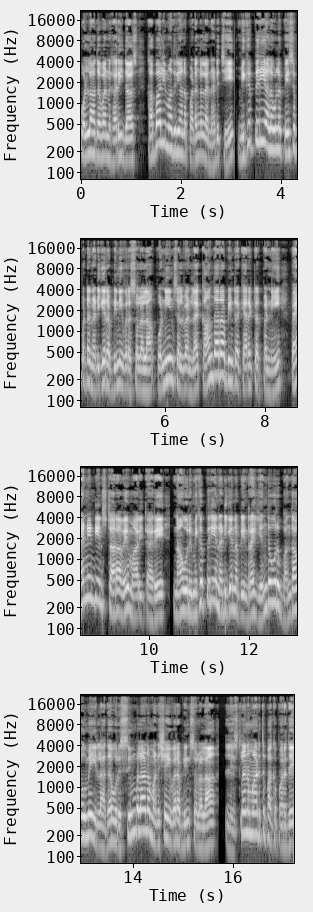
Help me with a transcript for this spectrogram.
பொல்லாதவன் ஹரிதாஸ் கபாலி மாதிரியான படங்கள்ல நடிச்சு மிகப்பெரிய அளவுல பேசப்பட்ட நடிகர் அப்படின்னு இவரை சொல்லலாம். பொன்னியின் செல்வன்ல காந்தாரா அப்படின்ற கேரக்டர் பண்ணி பேன் இண்டியன் ஸ்டாராவே மாறிட்டாரு. நான் ஒரு மிகப்பெரிய நடிகன் அப்படின்ற எந்த ஒரு பந்தாவுமே இல்லாத ஒரு சிம்பிளான மனுஷன் இவர் அப்படின்னு சொல்லலாம். லிஸ்ட்ல நம்ம அடுத்து பார்க்க போறது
